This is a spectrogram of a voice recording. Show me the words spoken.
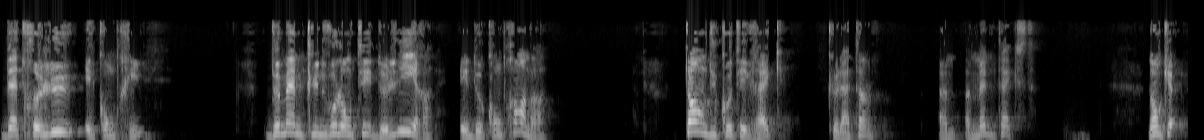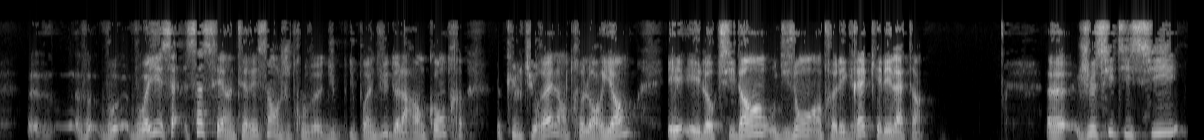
d'être lu et compris, de même qu'une volonté de lire et de comprendre, tant du côté grec que latin, un, même texte. Donc, euh, vous, voyez, ça, c'est intéressant, je trouve, du, point de vue de la rencontre culturelle entre l'Orient et, l'Occident, ou disons entre les Grecs et les Latins. Euh, je cite ici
